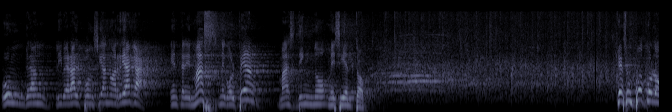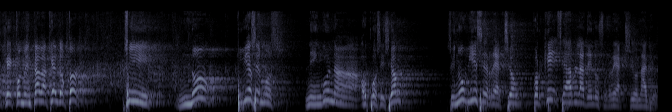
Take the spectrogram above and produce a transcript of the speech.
un gran liberal ponciano Arriaga, entre más me golpean, más digno me siento. Que es un poco lo que comentaba aquí el doctor. Si no tuviésemos ninguna oposición, si no hubiese reacción, ¿por qué se habla de los reaccionarios?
